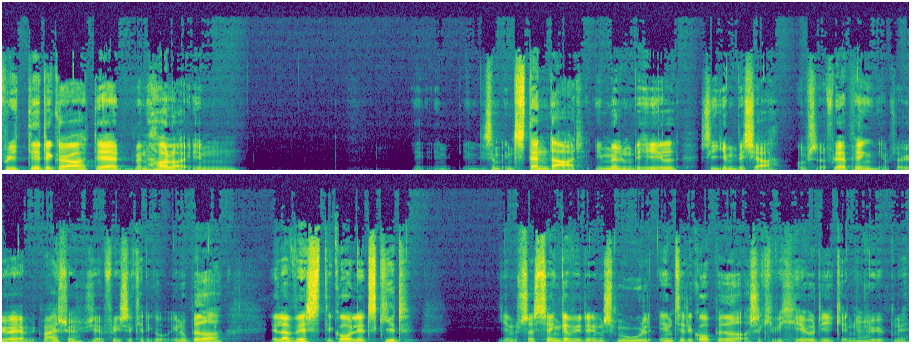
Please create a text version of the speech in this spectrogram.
Fordi det, det gør, det er, at man holder en, en, en, ligesom en standard imellem det hele. Sige, jamen hvis jeg omsætter flere penge, jamen, så øger jeg mit markedsføringsbudget, fordi så kan det gå endnu bedre. Eller hvis det går lidt skidt, jamen så sænker vi det en smule, indtil det går bedre, og så kan vi hæve det igen mm. løbende.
